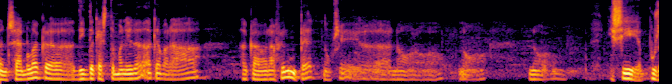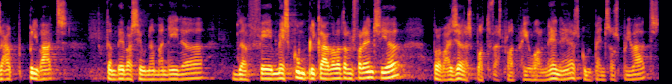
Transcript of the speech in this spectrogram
Em sembla que, dit d'aquesta manera, acabarà, acabarà fent un pet, no ho sé. Eh, no, no, no. I sí, posar privats també va ser una manera de fer més complicada la transferència, però vaja, es pot, es pot fer igualment, eh? es compensa els privats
